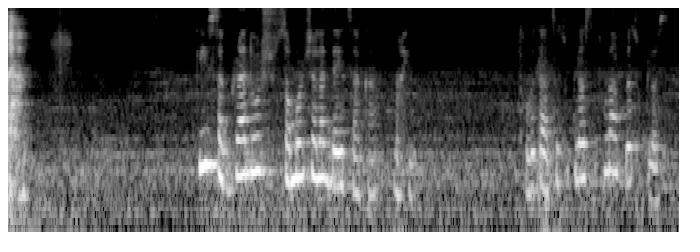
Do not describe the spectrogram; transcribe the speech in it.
की सगळा दोष समोरच्याला द्यायचा का? नाही. थोडं त्याचं चुकलं असतं थोडं आपलं चुकलं असतं.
